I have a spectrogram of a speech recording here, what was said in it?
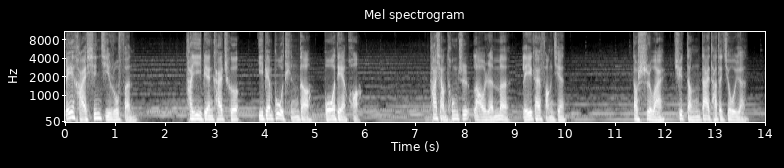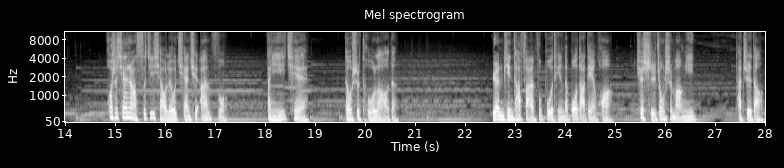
李海心急如焚。他一边开车，一边不停地拨电话。他想通知老人们离开房间，到室外去等待他的救援，或是先让司机小刘前去安抚。但一切都是徒劳的。任凭他反复不停地拨打电话。却始终是忙音。他知道，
